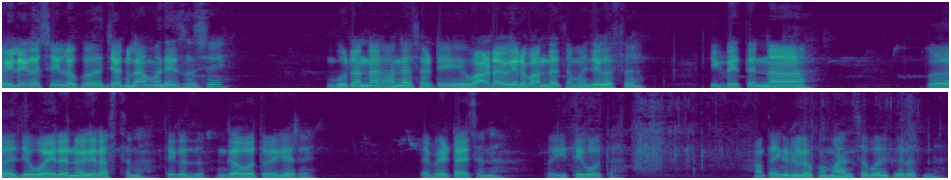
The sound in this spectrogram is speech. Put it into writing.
पहिले कसे लोक जंगलामध्येच असे गुरांना राहण्यासाठी वाडा वगैरे बांधायचा. म्हणजे कसं इकडे त्यांना जे वैरण वगैरे असतं ना ते गवत वगैरे ते भेटायचं ना तर इथे होता. आता इकडे लोक माणसं पण फिरत नाही.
